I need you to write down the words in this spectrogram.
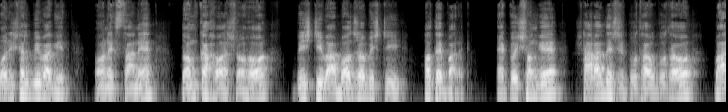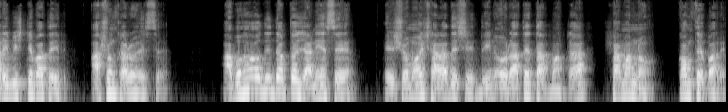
বরিশাল বিভাগের অনেক স্থানে দমকা হওয়া সহ বৃষ্টি বা বজ্রবৃষ্টি হতে পারে। একই সঙ্গে সারা দেশের কোথাও কোথাও ভারী বৃষ্টিপাতের আশঙ্কা রয়েছে। আবহাওয়া অধিদপ্তর জানিয়েছে, এ সময় সারা দেশে দিন ও রাতের তাপমাত্রা সামান্য কমতে পারে।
